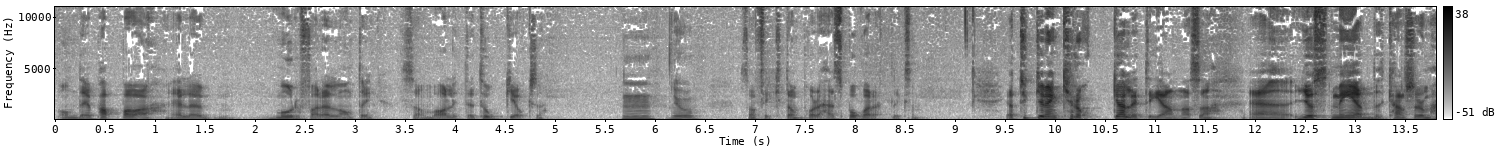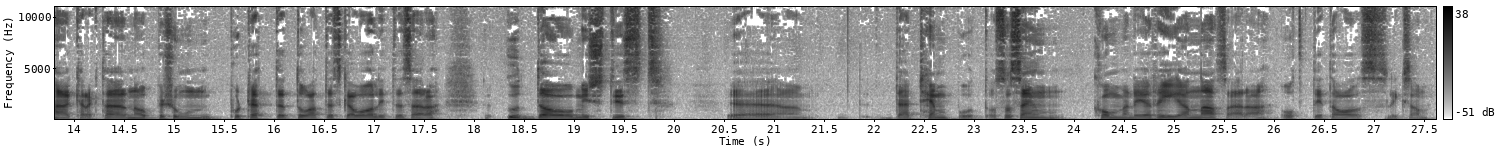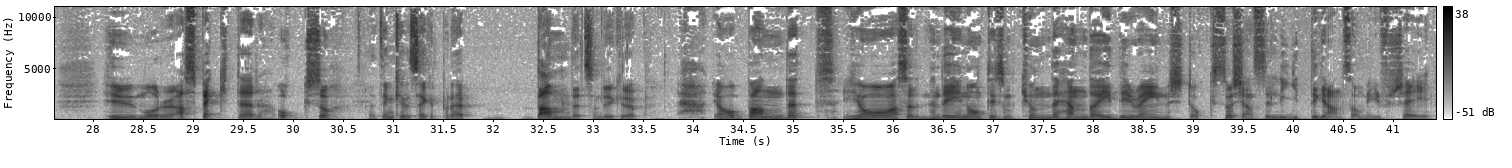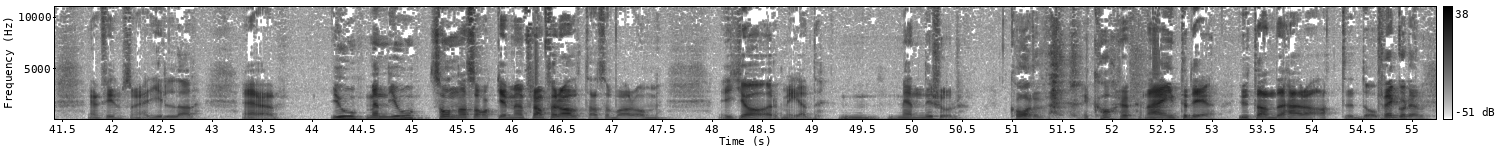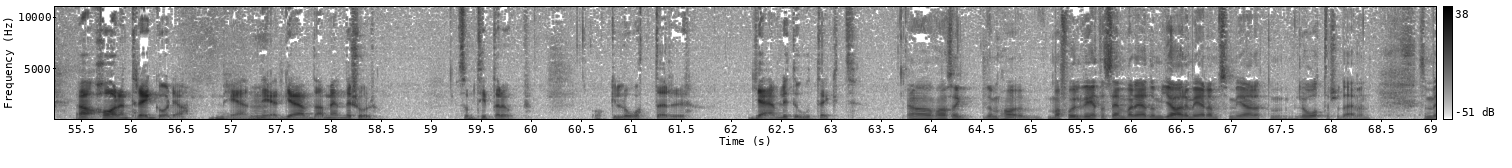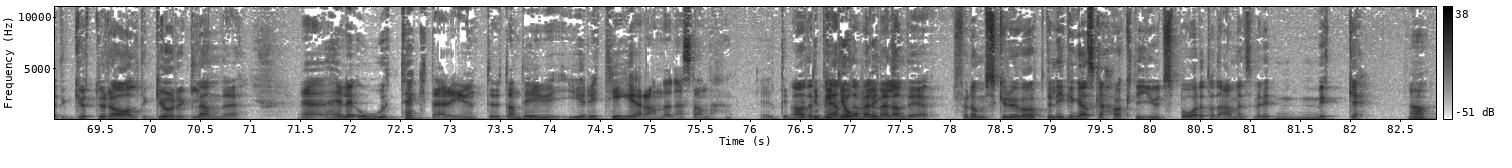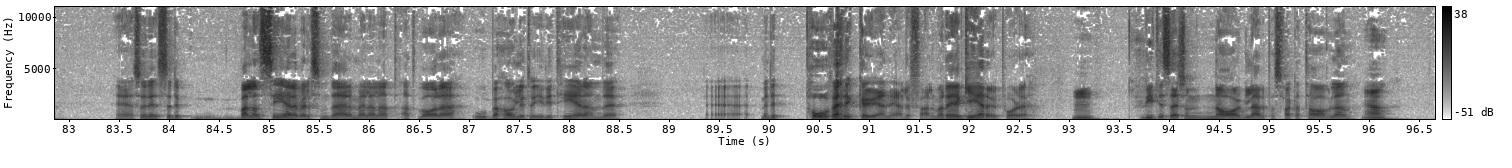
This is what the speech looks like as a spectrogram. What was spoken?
om det är pappa va? eller morfar eller någonting som var lite tokig också. Mm, jo. Som fick dem på det här spåret liksom. Jag tycker den krockar lite grann alltså. Eh, just med kanske de här karaktärerna och personporträttet och att det ska vara lite så här udda och mystiskt. Eh, där tempot och så sen kommer det rena så här 80-tals liksom humoraspekter också. Jag tänker säkert på det här bandet som dyker upp. Ja, bandet. Ja, alltså, men det är ju någonting som kunde hända i Deranged också känns det lite grann som i och för sig. En film som jag gillar. Eh, jo, men jo, sådana saker. Men framförallt alltså vad de gör med människor. Korv. Korv, nej inte det. Utan det här att de Trädgården. Ja, har en trädgård ja. Med mm. nedgrävda människor. Som tittar upp. Och låter jävligt otäckt. Ja, alltså, har, man får väl veta sen vad det är de gör med dem som gör att de låter sådär. Men som ett gutturalt gurglande. Eh, eller otäckt är det ju inte, utan det är ju irriterande nästan. Det, ja, det, det pendlar väl mellan det. För de skruvar upp, det ligger ganska högt i ljudspåret och det används väldigt mycket. Ja. Eh, så det, så det balanserar väl som där mellan att, att vara obehagligt och irriterande. Eh, men det påverkar ju en i alla fall. Man reagerar ju på det. Mm. Lite så som naglar på svarta tavlan. Ja.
